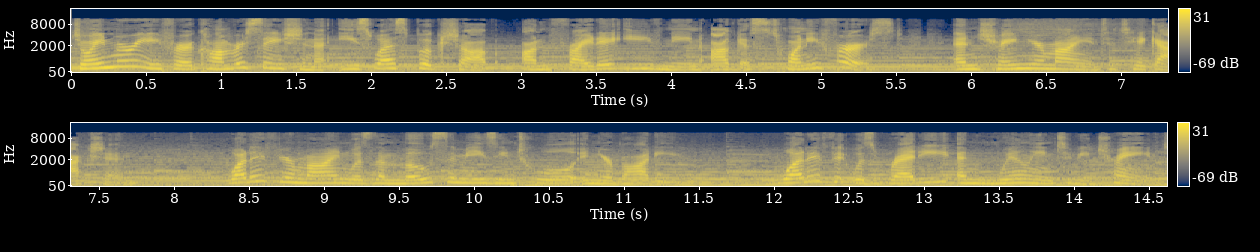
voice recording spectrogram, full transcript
Join Marie for a conversation at East West Bookshop on Friday evening, August 21st, and train your mind to take action. What if your mind was the most amazing tool in your body? What if it was ready and willing to be trained?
